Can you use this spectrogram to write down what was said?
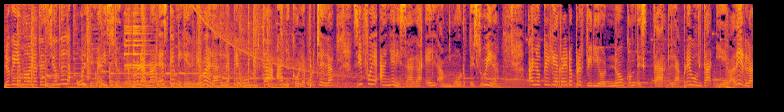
Lo que llamó la atención de la última edición del programa es que Miguel Guevara le pregunta a Nicola Porchela si fue Izaga el amor de su vida, a lo que el guerrero prefirió no contestar la pregunta y evadirla.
